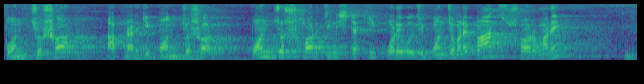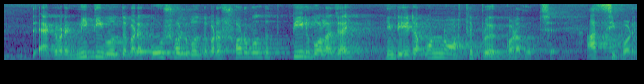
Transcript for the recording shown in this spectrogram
পঞ্চস্বর? আপনারা কি পঞ্চস্বর? পঞ্চস্বর জিনিসটা কি পরে বলছি? পঞ্চ মানে পাঁচ, স্বর মানে একেবারে নীতি বলতে পারে, কৌশল বলতে পারে, স্বর বলতে তীর বলা যায়, কিন্তু এটা অন্য অর্থে প্রয়োগ করা হচ্ছে। আসছি পরে।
